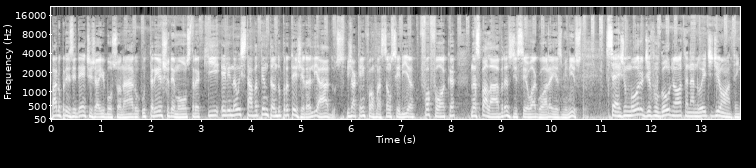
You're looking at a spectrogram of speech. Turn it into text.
Para o presidente Jair Bolsonaro, o trecho demonstra que ele não estava tentando proteger aliados, já que a informação seria fofoca, nas palavras de seu agora ex-ministro. Sérgio Moro divulgou nota na noite de ontem.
